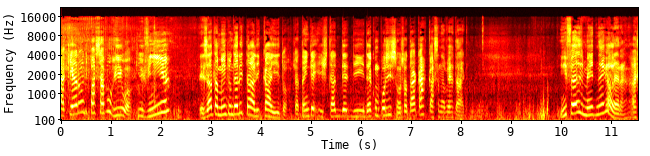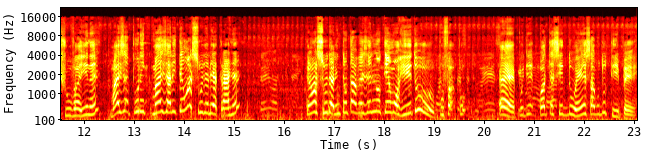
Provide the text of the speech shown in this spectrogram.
aqui era onde passava o rio, ó, que vinha exatamente onde ele tá ali caído, ó. Já tá em de, estado de, de, decomposição, só tá a carcaça na verdade. Infelizmente, né, galera? A chuva aí, né? Mas, é por, mas ali tem um açude ali atrás, né? Tem, acho que tem. Tem um açude ali, então talvez ele não tenha morrido pode por... por doença, é, pode, pode ter sido doença, algo do tipo, é.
